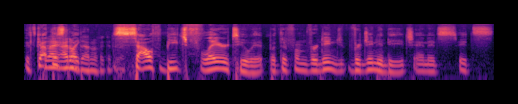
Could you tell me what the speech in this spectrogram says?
It's got But this I, I like I don't I do it. South Beach flair to it, but they're from Virginia, Virginia Beach, and it's it's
